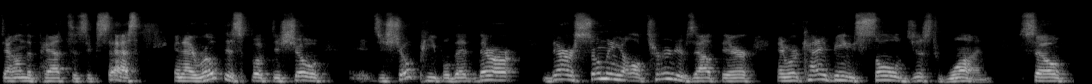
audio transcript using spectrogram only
down the path to success. And I wrote this book to show to show people that there are there are so many alternatives out there, and we're kind of being sold just one. So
